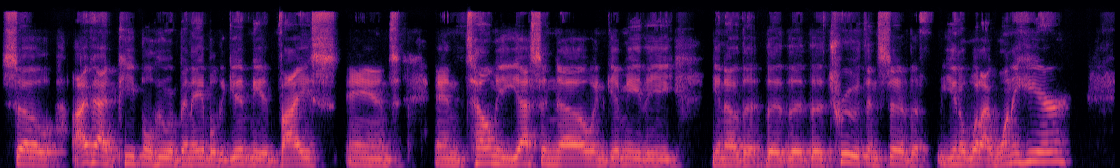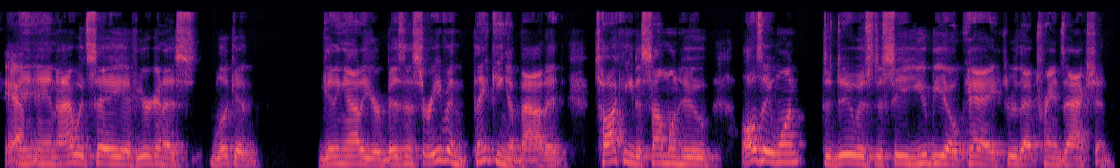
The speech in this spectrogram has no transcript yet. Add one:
So I've had people who have been able to give me advice and and tell me yes and no and give me the you know the the the, the truth instead of the you know what I want to hear. Yeah. And, and I would say if you're going to look at getting out of your business or even thinking about it, talking to someone who all they want to do is to see you be okay through that transaction.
